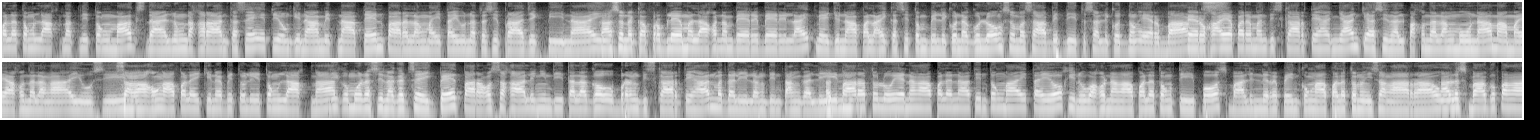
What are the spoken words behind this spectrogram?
pala tong lock nut nitong mugs dahil nung nakaraan kasi ito yung ginamit natin para lang maitayo na to si Project Pinay. Kaso nagka-problema lang ako ng very very light, medyo napalaki kasi itong bili ko na gulong sumasabit dito sa likod ng airbag. Pero kaya pa naman diskartehan yan kaya sinalpa ko na lang muna, mamaya ko na lang aayusin. Saka ko nga pala ikinabit ulit itong lock nut. Hindi ko muna sinagad sa higpit para kung sakaling hindi talaga obrang diskartehan, madali lang din tanggalin. At para tuluyan na nga pala natin tong maitayo, kinuha ko na nga pala tong tipos, bali nirepaint ko nga pala to ng isang araw. Halos bago pa nga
